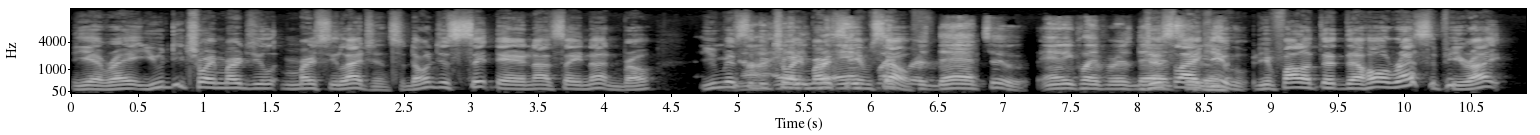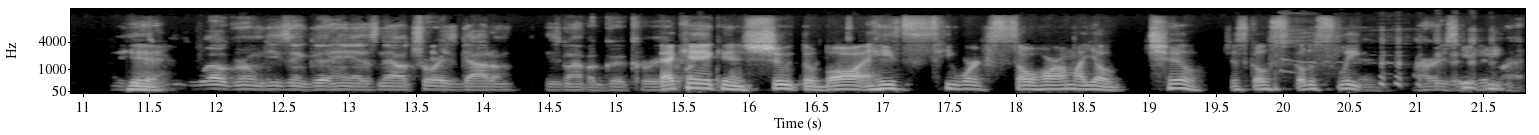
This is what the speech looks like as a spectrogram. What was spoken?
yeah, right. You Detroit Mercy Mercy legend, so don't just sit there and not say nothing, bro. You missed Nah, the Detroit he Mercy and he played himself, For his dad too, and he played for his dad just like too. you. You followed the, the whole recipe, right? Yeah. well groomed. He's in good hands now. Troy's got him. He's gonna have a good career. that kid can shoot the ball, and he's he works so hard. I'm like, yo, chill, just go go to sleep. I heard he's a he- rat.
